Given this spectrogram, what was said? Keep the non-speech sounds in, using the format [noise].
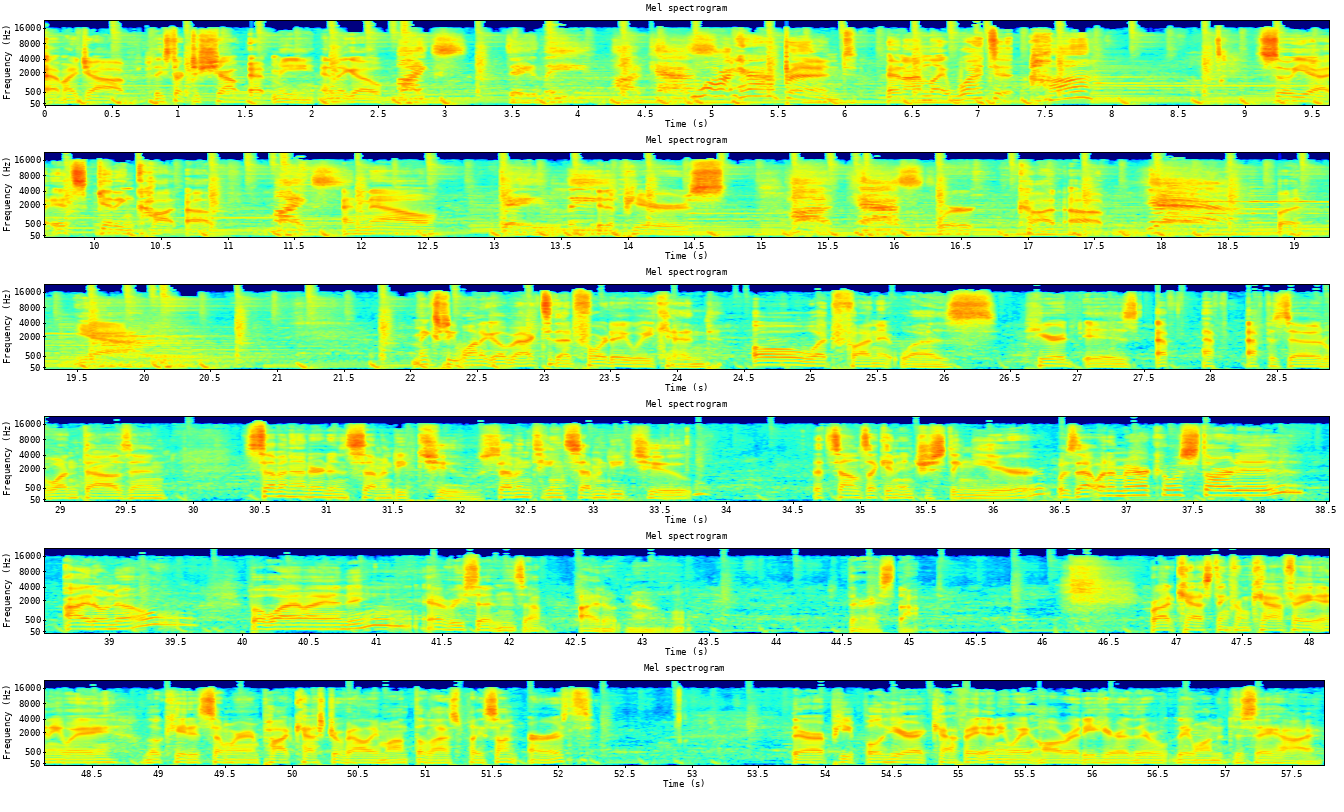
at my job. They start to shout at me and they go, Mike's Daily Podcast. What happened? And I'm like, What? the- Huh? So yeah, it's getting caught up. Mike's And now Daily it appears Podcast. we're caught up. Yeah. But yeah. Makes me want to go back to that four day weekend. Oh, what fun it was. Here it is, episode 1772. 1772. That sounds like an interesting year. Was that when America was started? I don't know. But why am I ending every sentence up? I don't know. There I stopped. Broadcasting from Cafe Anyway, located somewhere in Podcastro Valley Mont, the last place on earth. There are people here at Cafe Anyway already here. They they wanted to say hi.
